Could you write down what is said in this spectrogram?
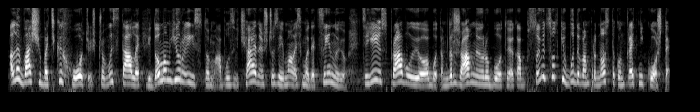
Але ваші батьки хочуть, щоб ви стали відомим юристом, або звичайно, що займались медициною, цією справою або там державною роботою, яка 100% буде вам приносити конкретні кошти.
